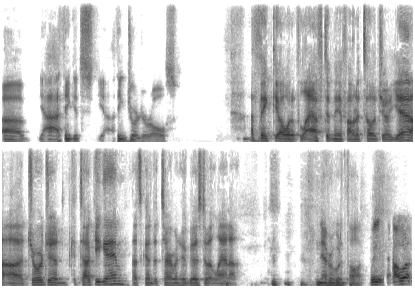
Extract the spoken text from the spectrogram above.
uh, yeah, I think it's yeah, I think Georgia rolls. I think y'all would have laughed at me if I would have told you, yeah, uh, Georgia and Kentucky game. That's going to determine who goes to Atlanta. Never would have thought. We, I would,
